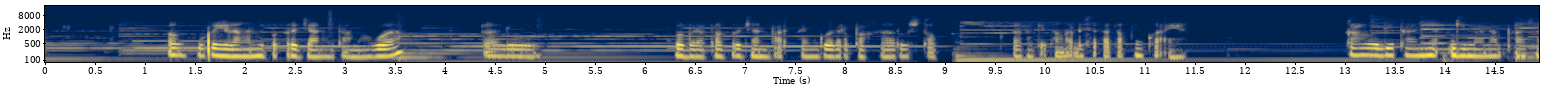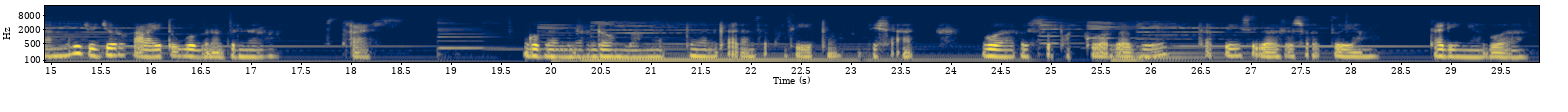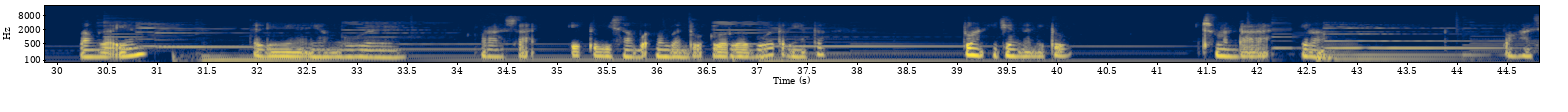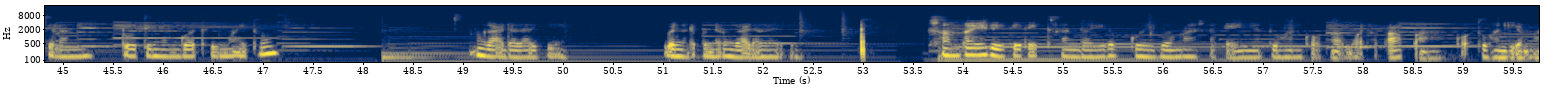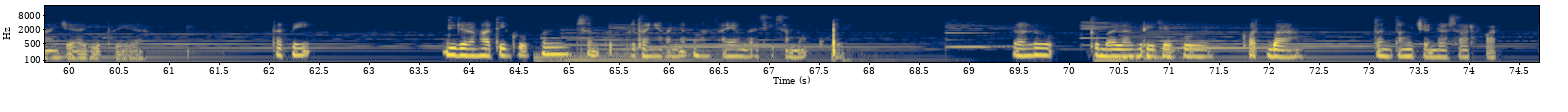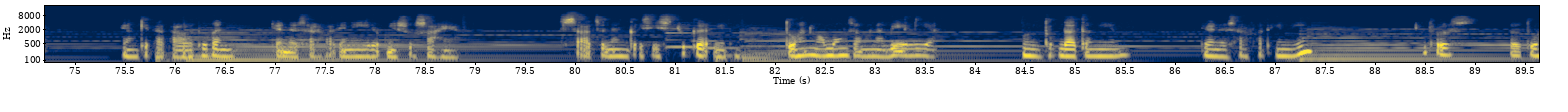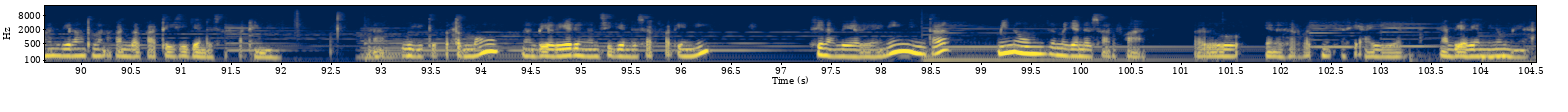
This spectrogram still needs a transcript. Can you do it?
Oh, gue kehilangan pekerjaan utama gue. Lalu beberapa kerjaan part time gue terpaksa harus stop karena kita nggak bisa tatap muka ya kalau ditanya gimana perasaan gue jujur kala itu gue bener-bener stres gue benar-benar down banget dengan keadaan seperti itu. Di saat gue harus support keluarga gue tapi segala sesuatu yang tadinya gue banggain tadinya yang gue merasa itu bisa buat membantu keluarga gue ternyata Tuhan izinkan itu sementara hilang. Penghasilan rutin yang gue terima itu nggak ada lagi. Bener-bener nggak ada lagi. Sampai di titik terendah hidup gue gue merasa kayaknya Tuhan kok nggak buat apa-apa. Kok Tuhan diam aja gitu ya. Tapi di dalam hati gue pun sempat bertanya-tanya Tuhan sayang nggak sih sama gue? Lalu kembali gereja gue khotbah tentang janda sarfat yang kita tahu tuh kan janda sarfat ini hidupnya susah ya. Saat sedang krisis juga gitu. Tuhan ngomong sama Nabi Elia untuk datengin janda Sarfat ini. Terus Tuhan bilang Tuhan akan berkati si janda Sarfat ini. Nah begitu ketemu Nabi Elia dengan si janda Sarfat ini si Nabi Elia ini minta minum sama janda Sarfat. Lalu janda Sarfat ini kasih air. Nabi Elia minum ya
